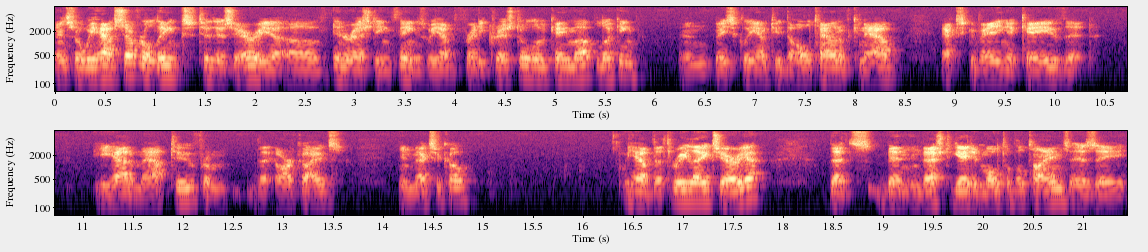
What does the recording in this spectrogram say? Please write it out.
and so we have several links to this area of interesting things. We have Freddie Crystal who came up looking and basically emptied the whole town of Kanab, excavating a cave that he had a map to from the archives in Mexico. We have the Three Lakes area that's been investigated multiple times as a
